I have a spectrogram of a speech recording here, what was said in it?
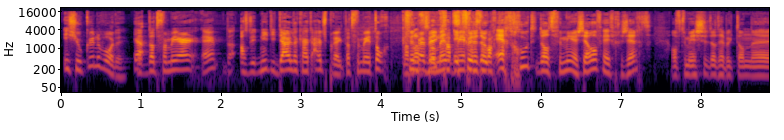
issue kunnen worden. Ja. Dat, dat Vermeer, hè, als dit niet die duidelijkheid uitspreekt, dat Vermeer toch Ik vind, week moment- ik vind het ook echt goed dat Vermeer zelf heeft gezegd, of tenminste dat heb ik dan eh,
